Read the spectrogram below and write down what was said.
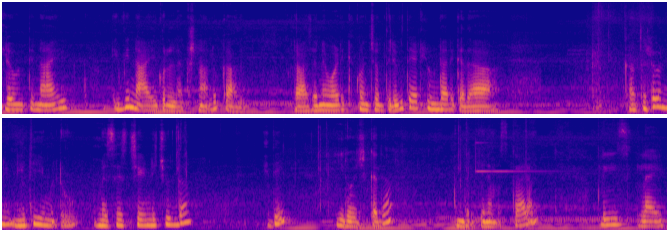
ఇలాంటి నాయక్ ఇవి నాయకుల లక్షణాలు కాదు. రాజనేవాడికి కొంచెం తెలివితేటలు ఉండాలి కదా. కథలో నీతి ఏమిటో మెసేజ్ చేయండి చూద్దాం. ఇది ఈరోజు కదా అందరికీ నమస్కారం. Please like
